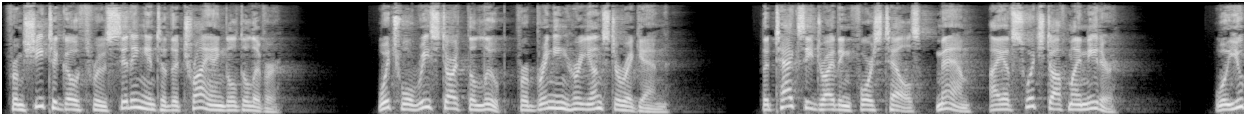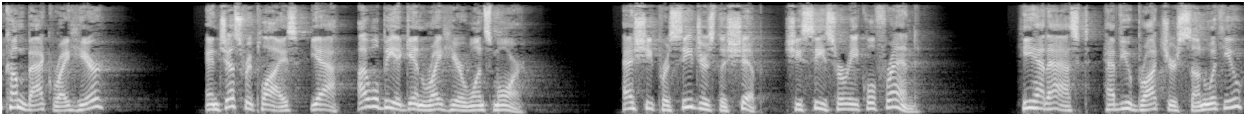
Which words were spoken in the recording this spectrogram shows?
From she to go through sitting into the triangle deliver. Which will restart the loop for bringing her youngster again. The taxi driving force tells, ma'am, I have switched off my meter. Will you come back right here? And Jess replies, yeah, I will be again right here once more. As she procedures the ship, she sees her equal friend. He had asked, have you brought your son with you?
